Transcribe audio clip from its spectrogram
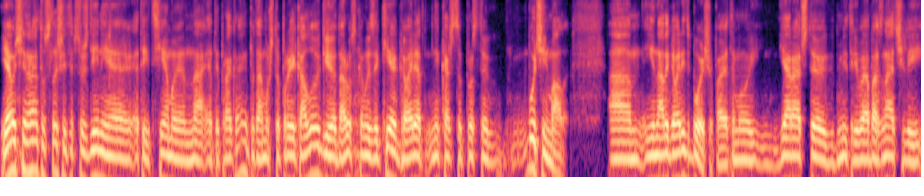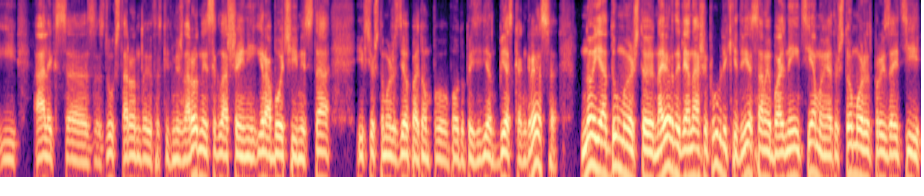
Я очень рад услышать обсуждение этой темы на этой программе, потому что про экологию на русском языке говорят, мне кажется, просто очень мало и надо говорить больше. Поэтому я рад, что, Дмитрий, вы обозначили и Алекс э, с двух сторон, так сказать, международные соглашения и рабочие места, и все, что может сделать по этому поводу президент без Конгресса. Но я думаю, что, наверное, для нашей публики две самые больные темы – это что может произойти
